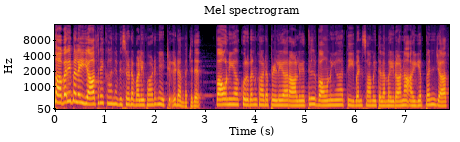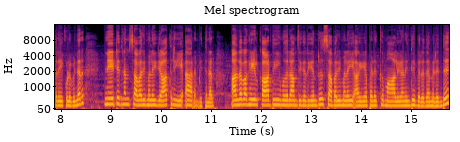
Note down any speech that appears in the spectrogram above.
சபரிமலை யாத்திரைக்கான விசேட வழிபாடு நேற்று இடம்பெற்றது. வவுனியா குருவன்காடு பிள்ளையார் ஆலயத்தில் வவுனியா தீபன் சாமி தலைமையிலான ஐயப்பன் யாத்திரை குழுவினர் நேற்று தினம் சபரிமலை யாத்திரையை ஆரம்பித்தனர். அந்த வகையில் கார்த்திகை முதலாம் தேதியன்று சபரிமலை ஐயப்பனுக்கு மாலை அணிந்து விரதமிருந்து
